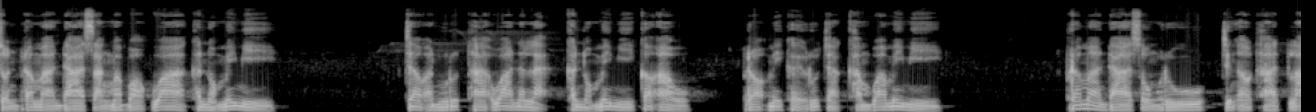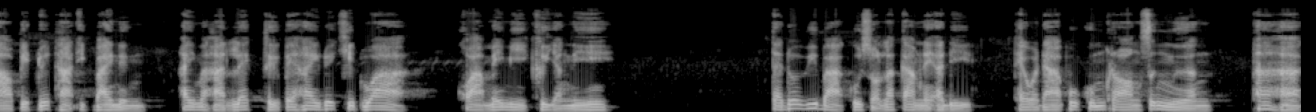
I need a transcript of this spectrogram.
จนพระมารดาสั่งมาบอกว่าขนมไม่มี เจ้าอนุรุทธะว่านั่นแหละ ขนมไม่มีก็เอา เพราะไม่เคยรู้จักคำว่าไม่มี พระมารดาทรงรู้จึงเอาถาดเปล่าปิดด้วยถาดอีกใบหนึ่ง ให้มหาเล็กถือไปให้ด้วยคิดว่า ความไม่มีคืออย่างนี้ แต่ด้วยวิบากกุศลกรรมในอดีต เทวดาผู้คุ้มครองซึ่งเมือง ถ้าหาก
